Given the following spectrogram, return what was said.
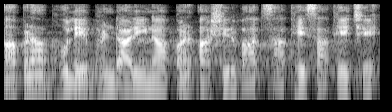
આપણા ભોલે ભંડારીના પણ આશીર્વાદ સાથે સાથે છે.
